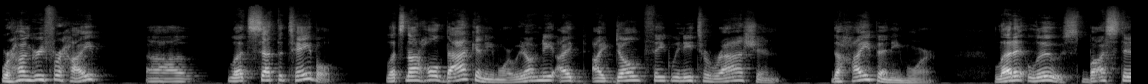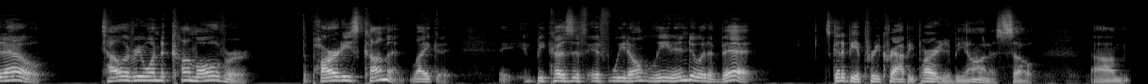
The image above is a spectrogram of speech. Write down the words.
we're hungry for hype. Uh, let's set the table. Let's not hold back anymore. We don't need i i don't think we need to ration the hype anymore. Let it loose. Bust it out. Tell everyone to come over the party's coming. Like, because if, if we don't lean into it a bit, it's going to be a pretty crappy party, to be honest. So, um,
